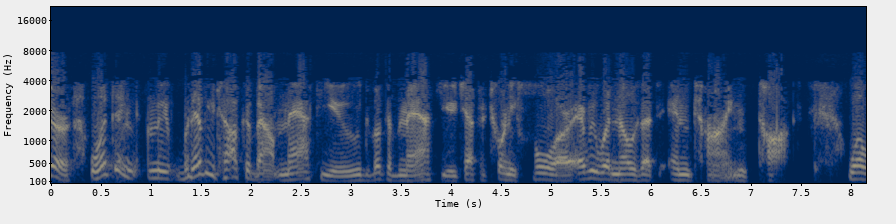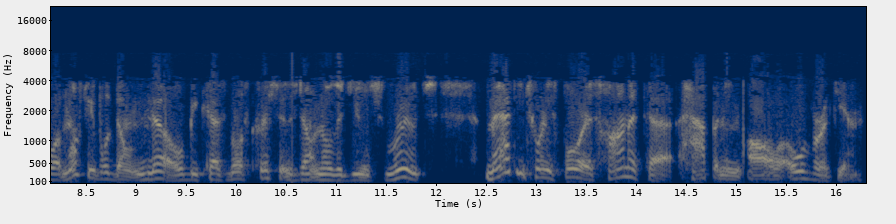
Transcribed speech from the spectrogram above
Sure. One thing, I mean, whenever you talk about Matthew, the book of Matthew, chapter 24, everyone knows that's end time talk. Well, what most people don't know, because most Christians don't know the Jewish roots, Matthew 24 is Hanukkah happening all over again.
